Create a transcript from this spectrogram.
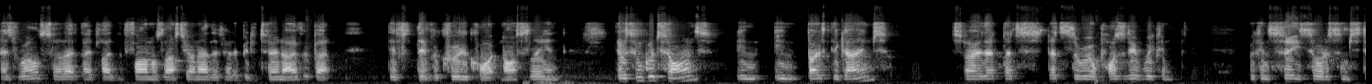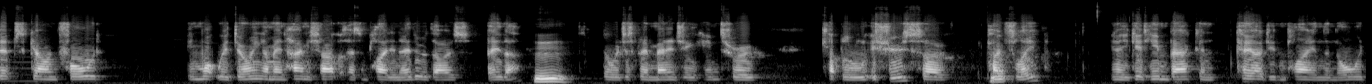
as well. So they, they played in the finals last year. I know they've had a bit of turnover, but they've, they've recruited quite nicely. And there were some good signs in, in both the games. So that, that's that's the real positive. We can we can see sort of some steps going forward in what we're doing. I mean, Hamish Hartlett hasn't played in either of those either. Mm. So we've just been managing him through a couple of little issues. So hopefully, you know, you get him back. And Keogh didn't play in the Norwood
